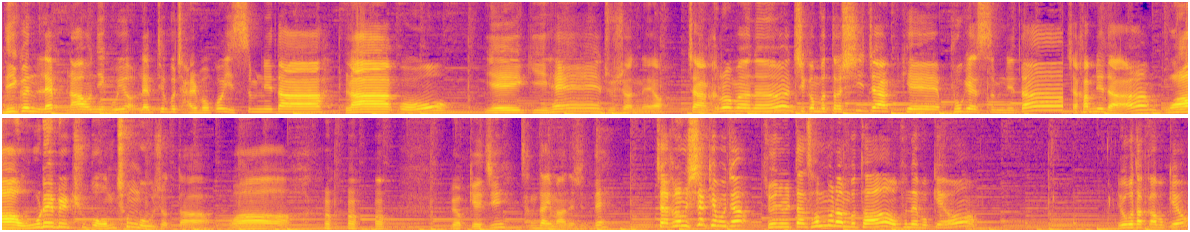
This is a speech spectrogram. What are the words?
닉은 랩 라운이고요. 랩티브 잘 보고 있습니다. 라고 얘기해 주셨네요. 자, 그러면은 지금부터 시작해 보겠습니다. 자, 갑니다. 와, 5레벨 큐브 엄청 모으셨다. 와. 몇 개지? 상당히 많으신데? 자, 그럼 시작해 보자. 저희는 일단 선물함부터 오픈해 볼게요. 요거 다 까볼게요.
